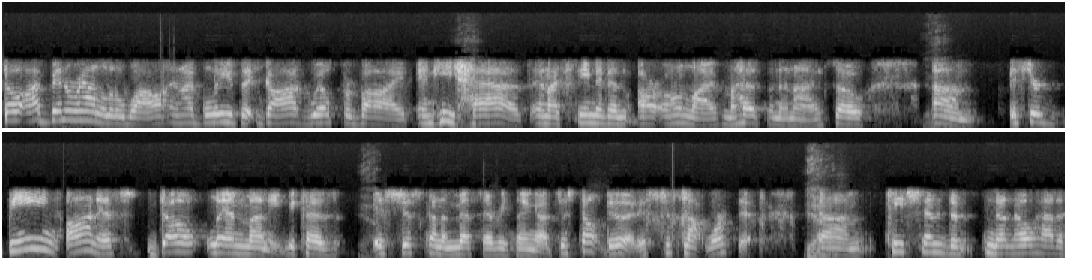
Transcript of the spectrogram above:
So I've been around a little while, and I believe that God will provide, and He has, and I've seen it in our own lives, my husband and I. So, yeah. um, if you're being honest, don't lend money because yeah. it's just going to mess everything up. Just don't do it. It's just not worth it. Yeah. Um, teach them to know how to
